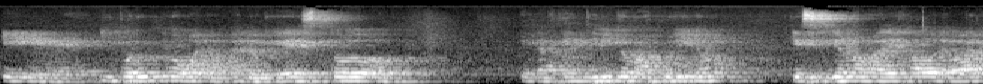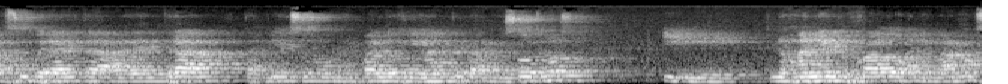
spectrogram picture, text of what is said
Eh, y por último, bueno, a lo que es todo el argentinito masculino, que si bien nos ha dejado la vara súper alta de entrada, también son un respaldo gigante para nosotros y nos han empujado a animarnos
